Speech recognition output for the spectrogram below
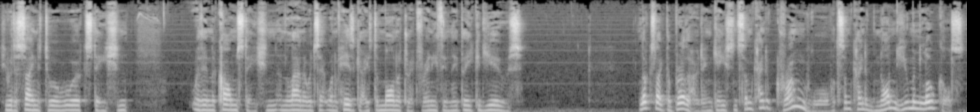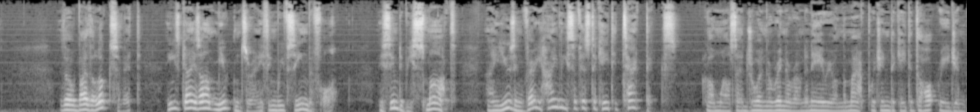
she would assign it to a workstation within the com station, and Lana would set one of his guys to monitor it for anything that they could use. Looks like the Brotherhood engaged in some kind of ground war with some kind of non human locals. Though, by the looks of it, these guys aren't mutants or anything we've seen before. They seem to be smart are using very highly sophisticated tactics, Cromwell said, drawing a ring around an area on the map which indicated the hot region.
